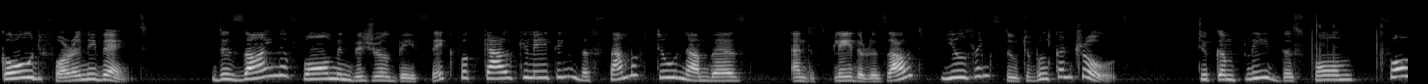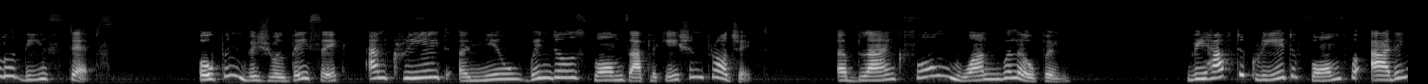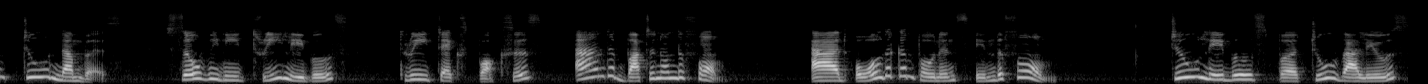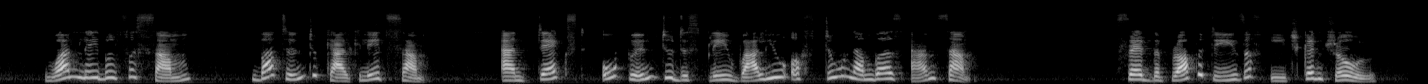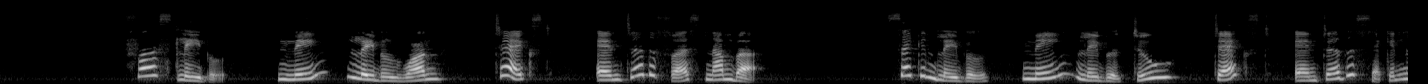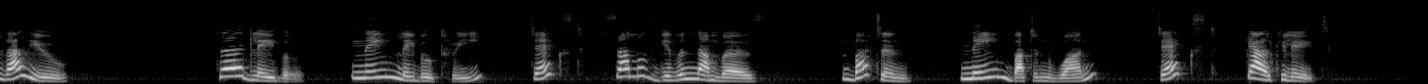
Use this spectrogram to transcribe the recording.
Code for an event. Design a form in Visual Basic for calculating the sum of two numbers and display the result using suitable controls. To complete this form, follow these steps. Open Visual Basic and create a new Windows Forms application project. A blank Form 1 will open. We have to create a form for adding two numbers. So we need three labels, three text boxes and a button on the form. Add all the components in the form. Two labels per two values, one label for sum, button to calculate sum, and text open to display value of two numbers and sum. Set the properties of each control. First label. Name label 1. Text. Enter the first number. Second label. Name label 2. Text. Enter the second value. Third label. Name label 3. Text. Sum of given numbers. Button. Name button 1. Text. Calculate.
